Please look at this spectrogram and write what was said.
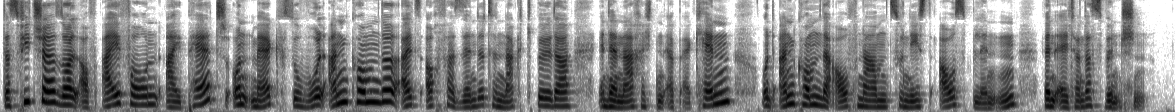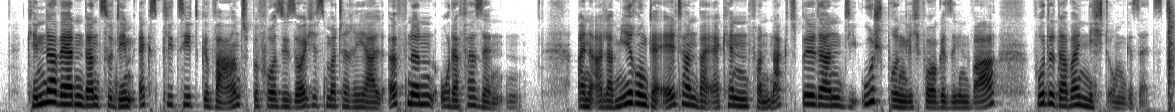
Das Feature soll auf iPhone, iPad und Mac sowohl ankommende als auch versendete Nacktbilder in der Nachrichten-App erkennen und ankommende Aufnahmen zunächst ausblenden, wenn Eltern das wünschen. Kinder werden dann zudem explizit gewarnt, bevor sie solches Material öffnen oder versenden. Eine Alarmierung der Eltern bei Erkennen von Nacktbildern, die ursprünglich vorgesehen war, wurde dabei nicht umgesetzt.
